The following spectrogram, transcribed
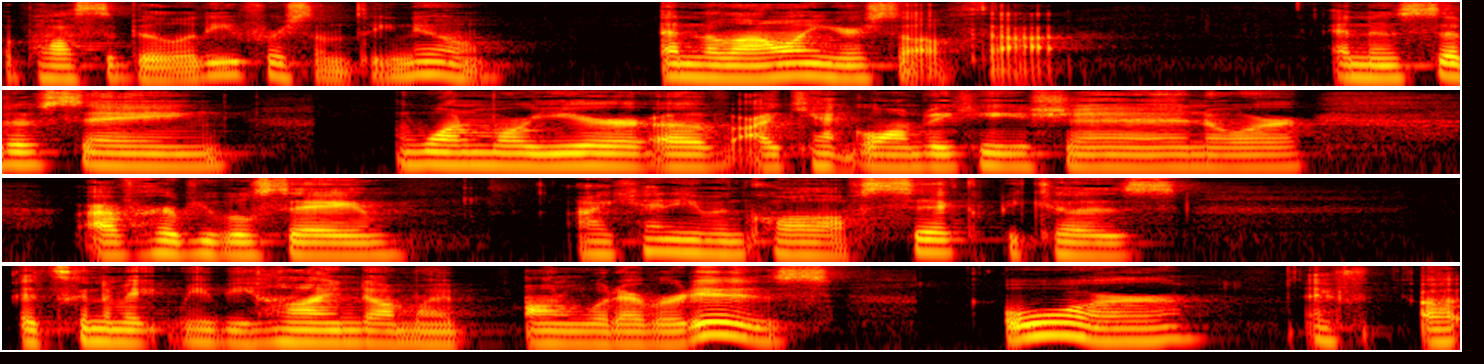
a possibility for something new and allowing yourself that. And instead of saying one more year of I can't go on vacation, or I've heard people say, I can't even call off sick because it's going to make me behind on my on whatever it is. Or if uh,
